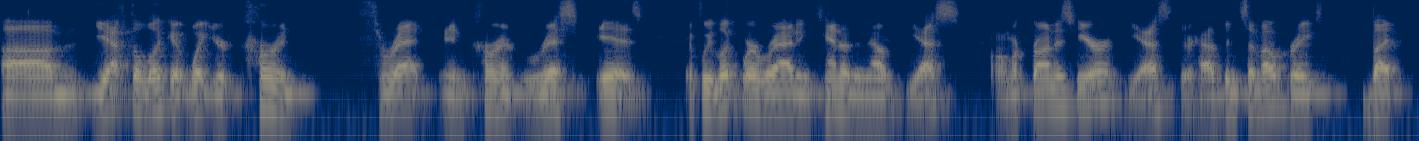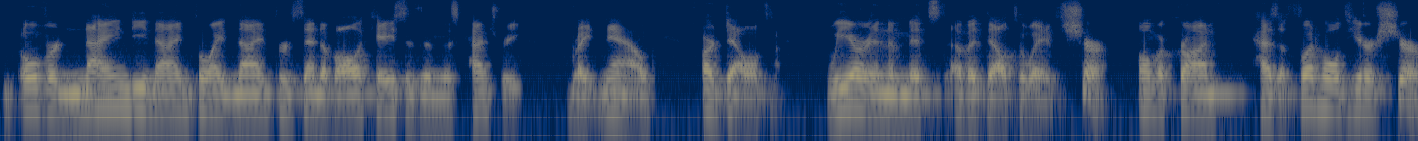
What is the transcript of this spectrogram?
Um, you have to look at what your current threat and current risk is. If we look where we're at in Canada now, yes, Omicron is here. Yes, there have been some outbreaks, but over 99.9% of all cases in this country right now are Delta we are in the midst of a Delta wave. Sure, Omicron has a foothold here. Sure,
